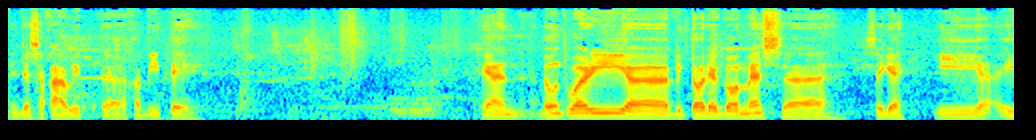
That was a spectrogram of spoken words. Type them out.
Nandiyan sa Kawit, uh, Cavite. Ayan, don't worry, uh, Victoria Gomez. Uh, sige, i, i,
